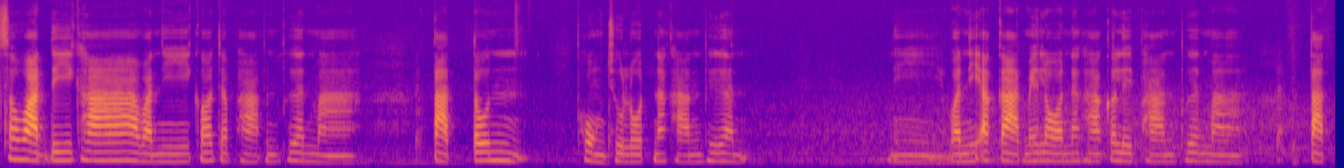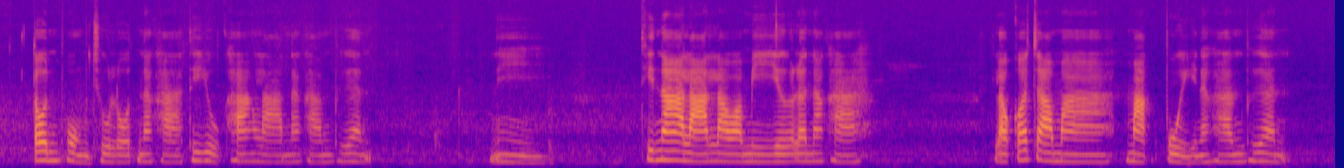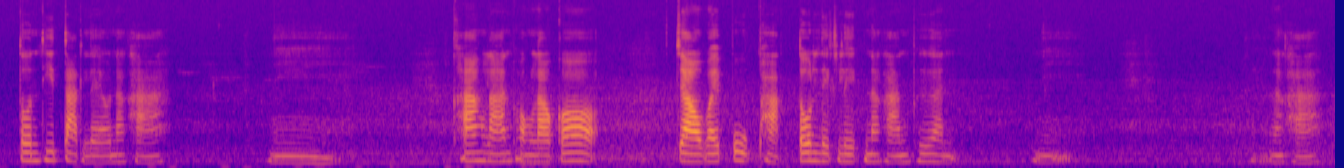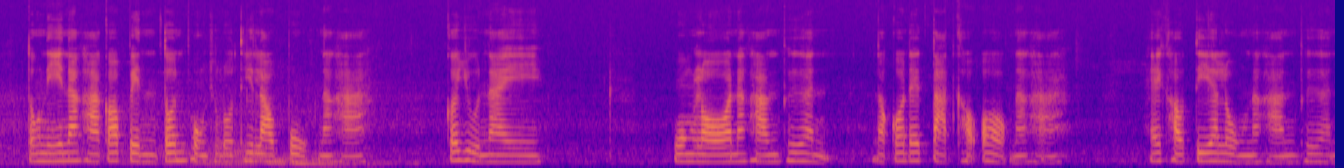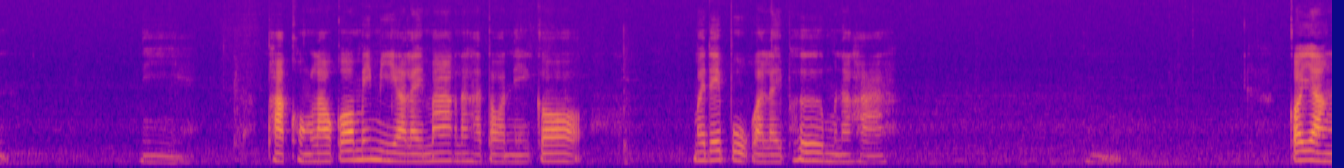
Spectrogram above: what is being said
สวัสดีค่ะ วันนี้ก็จะพาเพื่อนๆมา ตัดต้นผงชูรสนะคะเพื่อนนี่วันนี้อากาศไม่ร้อนนะคะ ก็เลยพาเพื่อนมา ตัดต้นผงชูรสนะคะ ที่อยู่ข้างร้านนะคะเพื่อนนี่ ที่หน้าร้านเราอะมีเยอะแล้วนะคะ เราก็จะเอามาหมักปุ๋ยนะคะเพื่อนต้นที่ตัดแล้วนะคะ นี่ ข้างร้านของเราก็จะเอาไว้ปลูกผักต้นเล็กๆนะคะเพื่อน นี่นะคะ ตรงนี้นะคะก็เป็นต้นผงชูรสที่เราปลูกนะคะ ก็อยู่ในวงล้อนะคะเพื่อนเราก็ได้ตัดเขาออกนะคะ ให้เขาเตี้ยลงนะคะเพื่อน นี่ ผักของเราก็ไม่มีอะไรมากนะคะ ตอนนี้ก็ ไม่ได้ปลูกอะไรเพิ่มนะคะ ก็ยัง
